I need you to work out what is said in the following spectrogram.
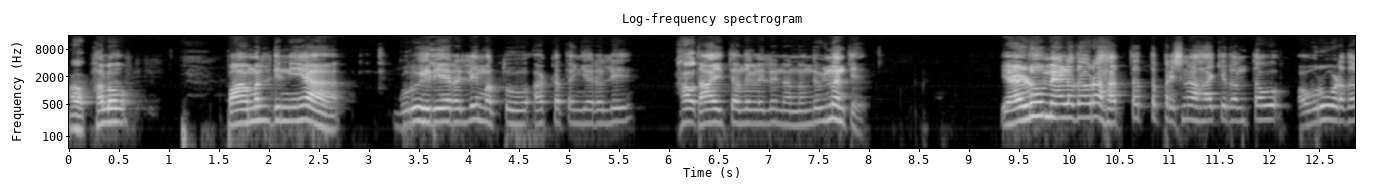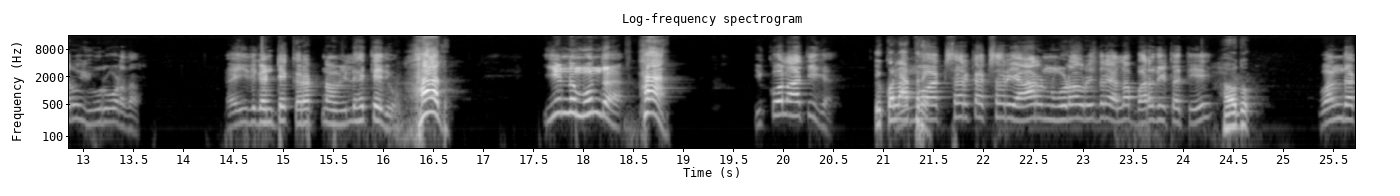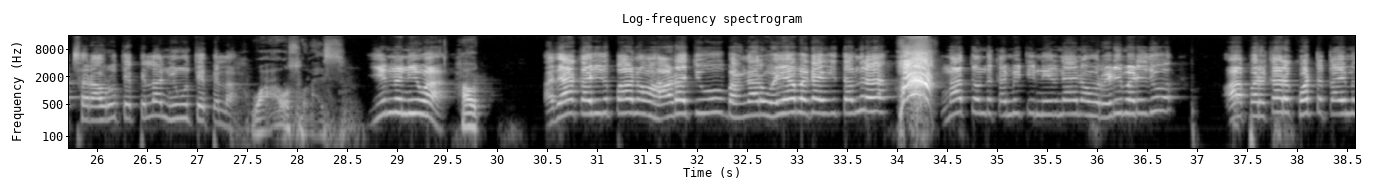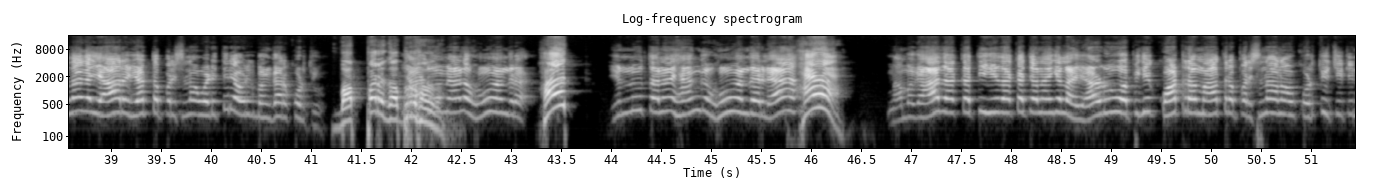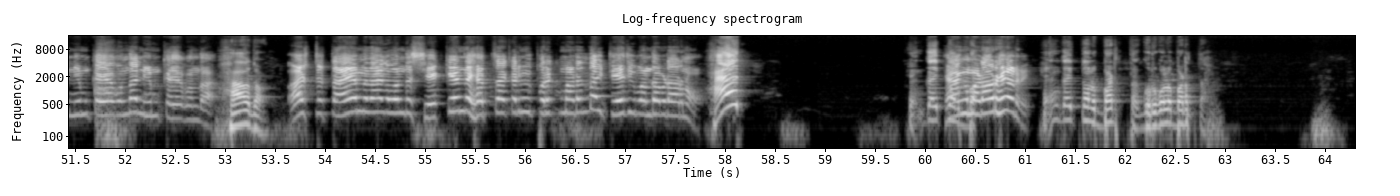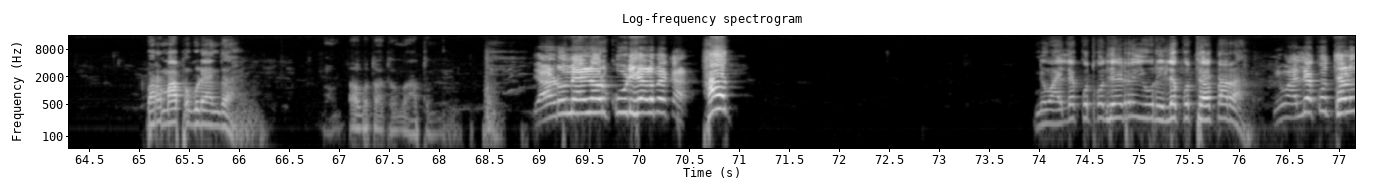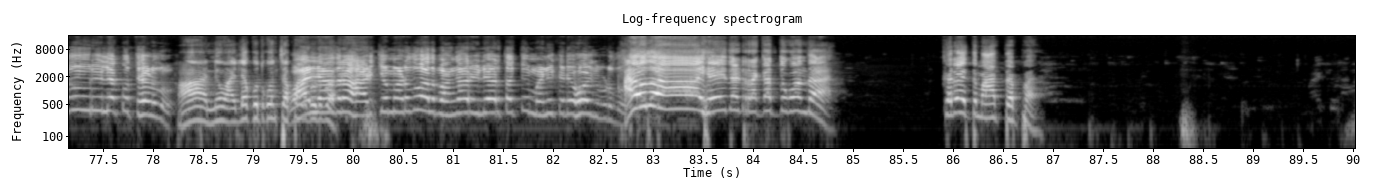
ಹೌದು. ಹಲೋ. ಪಾಮಲ್ ದಿನ್ನಿಯ ಗುರು ಹಿರಿಯರಲ್ಲಿ ಮತ್ತು ಅಕ್ಕ ತಂಗಿಯರಲ್ಲಿ ಹೌದು. ತಾಯಿ ತಂದೆಗಳಲ್ಲಿ ನನ್ನೊಂದು ವಿನಂತಿ. ಎರಡೂ ಮೇಳದವ್ರ ಹತ್ತತ್ತು ಪ್ರಶ್ನೆ ಹಾಕಿದಂಥವು ಅವರು ಹೊಡೆದರು ಇವರು ಹೊಡೆದರು. ಐದು ಗಂಟೆ ಕರೆಕ್ಟ್ ನಾವು ಇಲ್ಲಿ ಹತ್ತಿದೀವಿ. ಹೌದು. ಇನ್ನು ಮುಂದೆ ಹಾ. ಇಕ್ಕೋಲ್ ಆತೀಗ ಅಕ್ಷರಕ್ಕೆ ಅಕ್ಷರ ಯಾರು ನೋಡೋರು ಇದ್ರೆ ಎಲ್ಲ ಬರದಿಟ್ಟತಿ. ಹೌದು. ಒಂದ್ ಅಕ್ಷರ ಅವರು ತೆಪ್ಪಿಲ್ಲ ನೀವು ತೆಪ್ಪಿಲ್ಲ. ವಾವ್ ಸೋ ನೈಸ್ ಇನ್ನು ನೀವ? ಹೌದು. ಅದ್ಯಾಕ ಅದಿದಪ್ಪ? ನಾವು ಹಾಡತಿವು ಬಂಗಾರ ಒಯ್ಯಬೇಕಾಗಿತ್ತಂದ್ರ ಮತ್ತೊಂದು ಕಮಿಟಿ ನಿರ್ಣಯ ನಾವು ರೆಡಿ ಮಾಡಿದ್ವು. ಆ ಪ್ರಕಾರ ಕೊಟ್ಟ ಟೈಮ್ದಾಗ ಯಾರು ಎಷ್ಟು ಪರಿಶ್ರಮ ಹೊಡಿತೀರಿ ಅವ್ರಿಗೆ ಬಂಗಾರ ಕೊಡ್ತೀವಿ. ಬಪ್ಪರ್ ಗಬ್ರು ಹೌದು. ಹೂ ಹ್ಞೂ ಅಂದ್ರ ಇನ್ನೂ ತನ ಹೆಂಗ ಹ್ಞೂ ಅಂದರ್ಲ ಹಾ. ನಮಗ ಆದ ಅಕ್ಕತಿ ಇದ ಅಕ್ಕ ಚೆನ್ನಾಗಿಲ್ಲ ಎರಡೂ ಒಪ್ಪಿಗೆ ಕೊಟ್ರ ಮಾತ್ರ ಪರಿಶ್ರಮ ನಾವು ಕೊಡ್ತೀವಿ ಚೀಟಿ. ನಿಮ್ ಕೈಯಾಗೊಂದ ನಿಮ್ ಕೈಯಾಗೊಂದ. ಹೌದು. ಅಷ್ಟು ಟೈಮ್ದಾಗ ಒಂದು ಸೆಕೆಂಡ್ ಹೆಚ್ಚ ಕಡಿಮೆ ಪರಕ್ ಮಾಡಿಂದ ಸ್ಟೇಜಿಗೆ ಬಂದ ಬಿಡವ್ರು ನಾವು. ಹೆಂಗೈತ್ ಹೆಂಗ್ ಮಾಡವ್ರು ಹೇಳ್ರಿ. ಹೆಂಗೈತ್ ನೋಡಿ ಬಡ್ತ ಗುರುಗಳು ಬಡ್ತ ಪರಮಾತ್ಮ ಗುಡಿ ಅಂದ. ಎರಡು ಮೇಳ್ನವ್ರು ಕೂಡಿ ಹೇಳ್ಬೇಕ. ಹೌದ್. ನೀವು ಅಲ್ಲೇ ಕುತ್ಕೊಂಡ್ ಹೇಳ್ರಿ ಇವ್ರು ಇಲ್ಲೇ ಕೂತ್ ಹೇಳ್ತಾರ. ನೀವು ಅಲ್ಲೇ ಕುತ್ ಹೇಳುದು ಇವ್ರು ಇಲ್ಲೇ ಕೂತ್ ಹೇಳುದು. ಹಾ ನೀವು ಅಲ್ಲೇ ಕುತ್ಕೊಂಡ್ ಅಲ್ಲಿ ಆದ್ರೆ ಆದ್ರ ಹಾಡಿಕೆ ಮಾಡುದು ಅದು ಬಂಗಾರ ಇಲ್ಲೇ ಇರ್ತೈತಿ ಮನಿ ಕಡೆ ಹೋಗಿ ಬಿಡುದು ಹೌದಾ ಹೇಳಿದ ರೊಕ್ಕ ತಗೊಂಡ. ಕರೆ ಆಯ್ತು ಮಾತಪ್ಪ.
